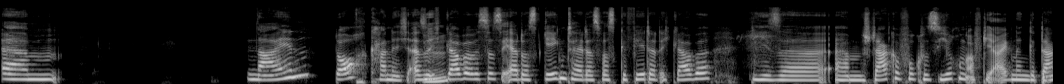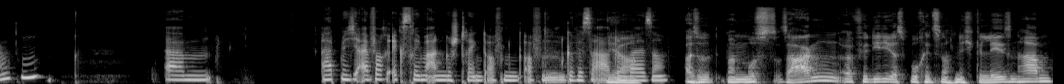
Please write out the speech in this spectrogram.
Ähm, nein, doch, kann ich. Also ich Mhm. glaube, es ist eher das Gegenteil, das, was gefehlt hat. Ich glaube, diese ähm, starke Fokussierung auf die eigenen Gedanken ähm, hat mich einfach extrem angestrengt auf, ein, auf eine gewisse Art Ja. und Weise. Also man muss sagen, äh, für die, die das Buch jetzt noch nicht gelesen haben,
